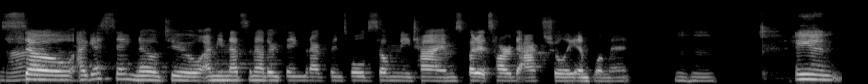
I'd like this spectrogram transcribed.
So I guess saying no too. I mean, that's another thing that I've been told so many times, but it's hard to actually implement. Mm-hmm. And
